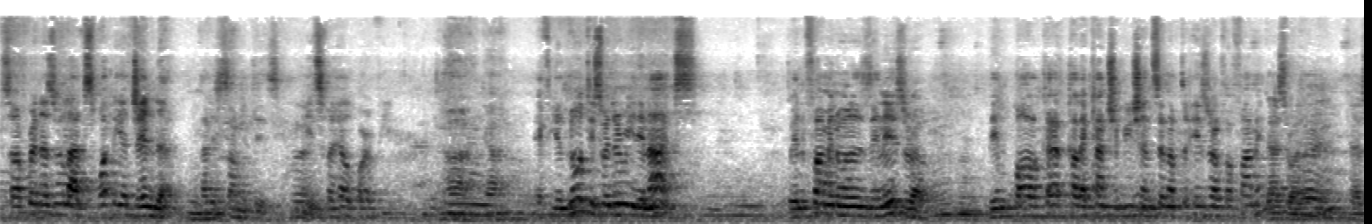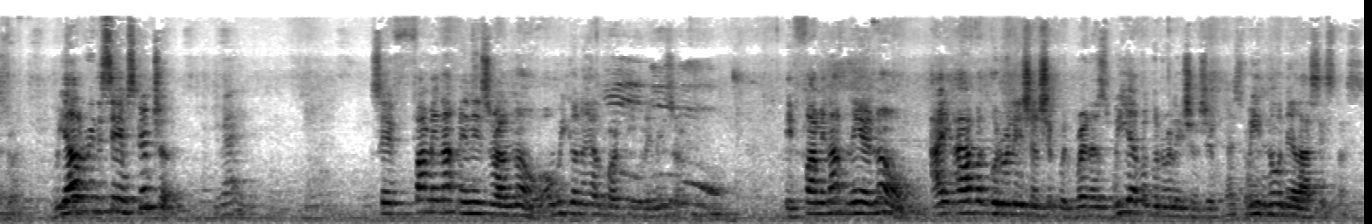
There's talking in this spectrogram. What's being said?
So our brothers relax what the agenda of the summit is. It's for help our people. If you notice when you read in Acts, when famine was in Israel, didn't Paul co- collect contributions sent up to Israel for famine? That's right. That's right. We all read the same scripture. Right. So if famine happening in Israel now, how are we going to help our people in Israel? If famine happening here now, I have a good relationship with brothers. We have a good relationship. That's We know they'll assist us.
